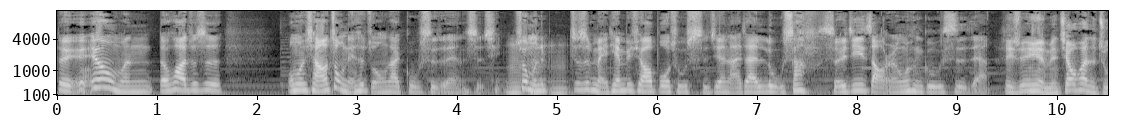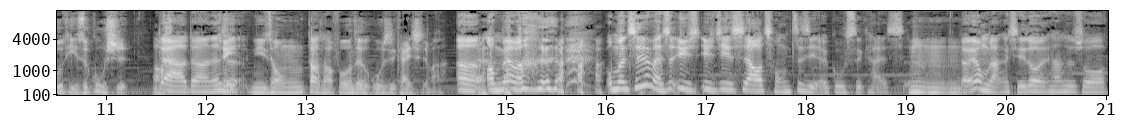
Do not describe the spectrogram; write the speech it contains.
对，因因为我们的话就是。我们想要重点是着重在故事这件事情，所以我们就就是每天必须要播出时间来在路上 随机找人问故事，这样。对，所以因为你们交换的主体是故事。对啊，对啊，那是你从稻草富翁这个故事开始吗？嗯，哦，没有，我们其实本是预预计是要从自己的故事开始。嗯嗯嗯。对，因为我们两个其实都很像是说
